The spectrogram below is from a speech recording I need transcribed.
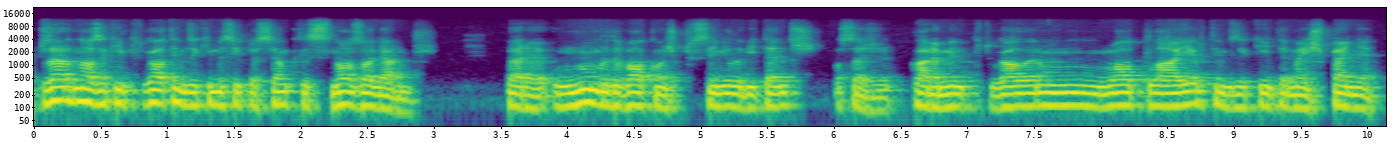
Apesar de nós aqui em Portugal temos aqui uma situação que se nós olharmos para o número de balcões por 100 mil habitantes, ou seja, claramente Portugal era um outlier, temos aqui também Espanha,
